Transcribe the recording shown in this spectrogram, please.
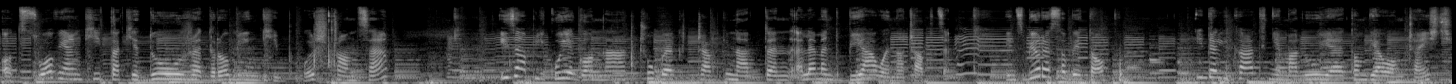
od Słowianki, takie duże drobinki błyszczące. I zaaplikuję go na czubek czapki, na ten element biały na czapce. Więc biorę sobie top i delikatnie maluję tą białą część.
